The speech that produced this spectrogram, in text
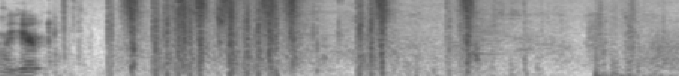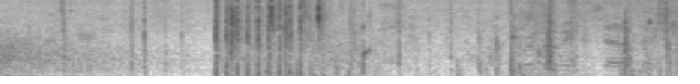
Over here. We're moving to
